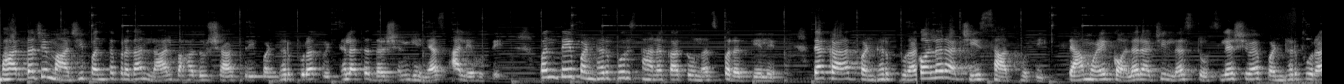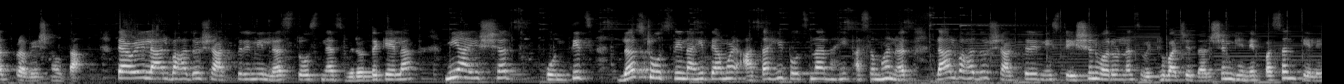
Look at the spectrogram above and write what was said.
भारताचे माजी पंतप्रधान लाल बहादूर शास्त्री पंढरपुरात विठ्ठलाचं दर्शन घेण्यास आले होते. पण ते पंढरपूर स्थानकातूनच परत गेले. त्या काळात पंढरपुरात कॉलराची साथ होती. त्यामुळे कॉलराची लस टोचल्याशिवाय पंढरपुरात प्रवेश नव्हता. त्यावेळी लाल बहादूर शास्त्रींनी लस टोचण्यास विरोध केला. मी आयुष्यात कोणतीच लस टोचली नाही त्यामुळे आताही टोचणार नाही असं म्हणत लाल बहादूर शास्त्रींनी स्टेशनवरूनच विठोबाचे दर्शन घेणे पसंत केले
